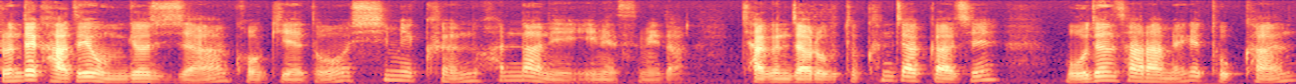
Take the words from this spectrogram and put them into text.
그런데 가드에 옮겨지자 거기에도 심히 큰 환난이 임했습니다. 작은 자로부터 큰 자까지 모든 사람에게 독한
